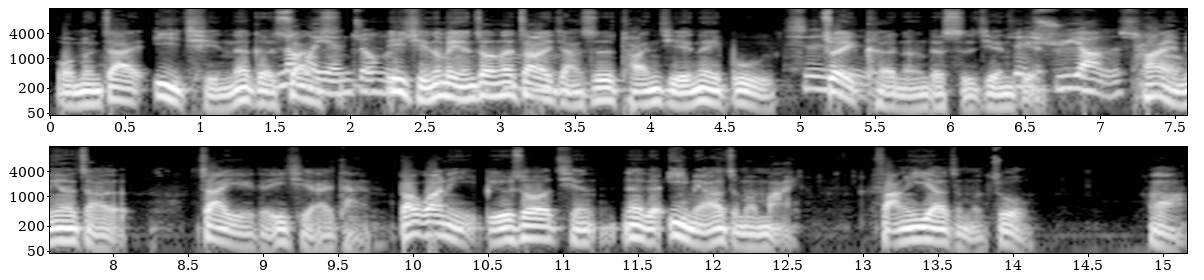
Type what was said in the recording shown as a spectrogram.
我们在疫情那个算严重，疫情那么严重，那照理讲是团结内部最可能的时间点，需要的时候，他也没有找在野的一起来谈，包括你，比如说前那个疫苗要怎么买，防疫要怎么做啊，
